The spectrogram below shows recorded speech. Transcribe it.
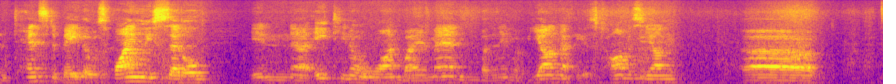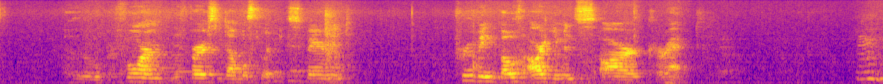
an intense debate that was finally settled in uh, 1801 by a man by the name of Young, I think it's Thomas Young, uh, performed the first double slit experiment, proving both arguments are correct. Hmm,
